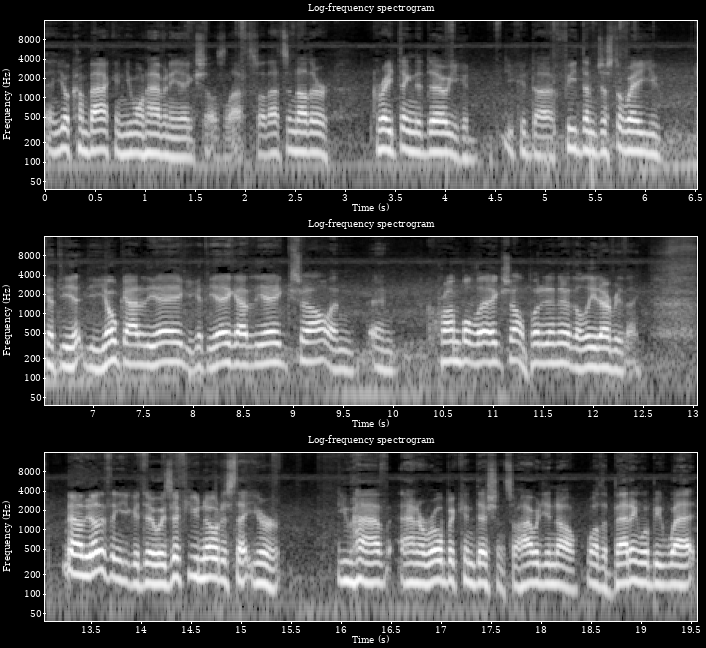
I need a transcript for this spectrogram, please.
and you'll come back and you won't have any eggshells left. So that's another great thing to do. You could you could uh, feed them just the way you get the, the yolk out of the egg, you get the egg out of the eggshell and, and crumble the eggshell and put it in there, they'll eat everything. Now, the other thing you could do is if you notice that you're you have anaerobic conditions. So how would you know? Well, the bedding will be wet.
